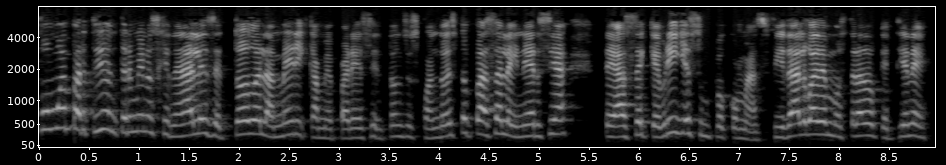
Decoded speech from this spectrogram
fue un buen partido en términos generales de todo el América, me parece. Entonces, cuando esto pasa, la inercia te hace que brilles un poco más. Fidalgo ha demostrado que tiene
